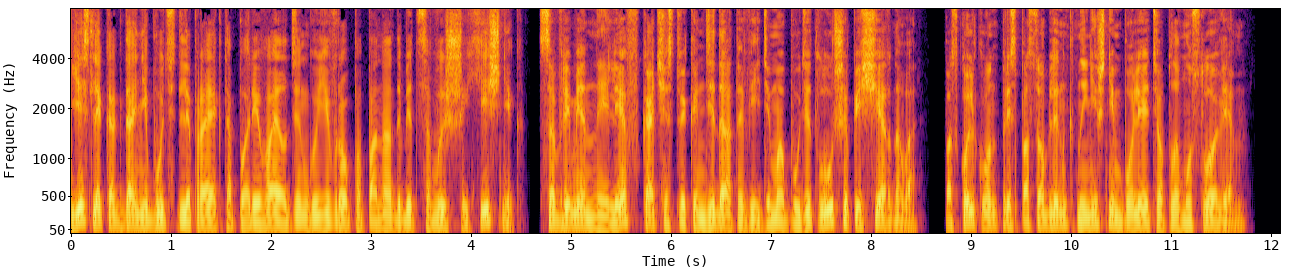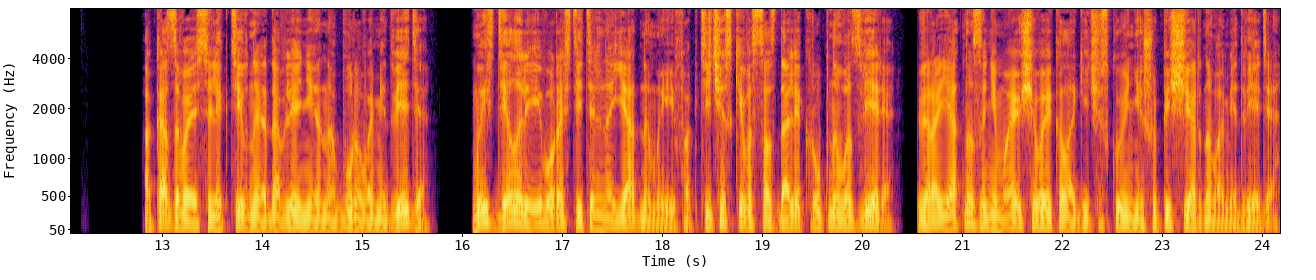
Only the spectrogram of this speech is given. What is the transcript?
Если когда-нибудь для проекта по ревайлдингу Европы понадобится высший хищник, современный лев в качестве кандидата, видимо, будет лучше пещерного, поскольку он приспособлен к нынешним более теплым условиям. Оказывая селективное давление на бурого медведя, мы сделали его растительноядным и фактически воссоздали крупного зверя, вероятно, занимающего экологическую нишу пещерного медведя.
